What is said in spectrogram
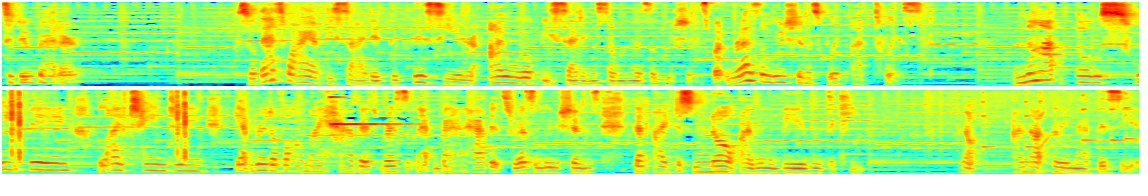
to do better. So that's why I've decided that this year I will be setting some resolutions, but resolutions with a twist. Not those sweeping, life changing, get rid of all my habits, bad habits resolutions that I just know I won't be able to keep. No, I'm not doing that this year.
